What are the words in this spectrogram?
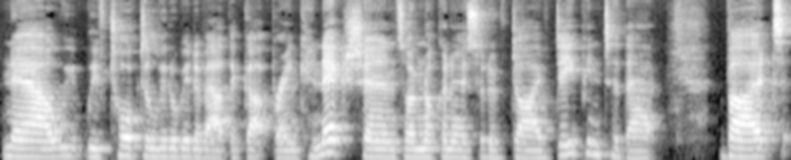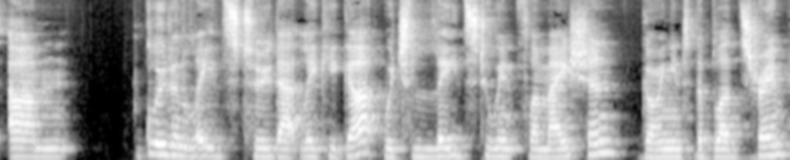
now we, we've talked a little bit about the gut brain connection so i'm not going to sort of dive deep into that but um, gluten leads to that leaky gut, which leads to inflammation going into the bloodstream,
